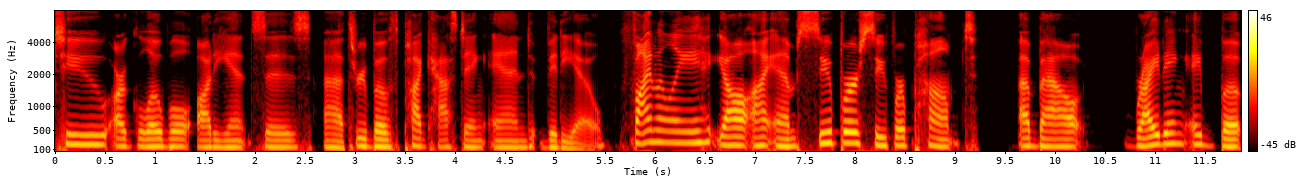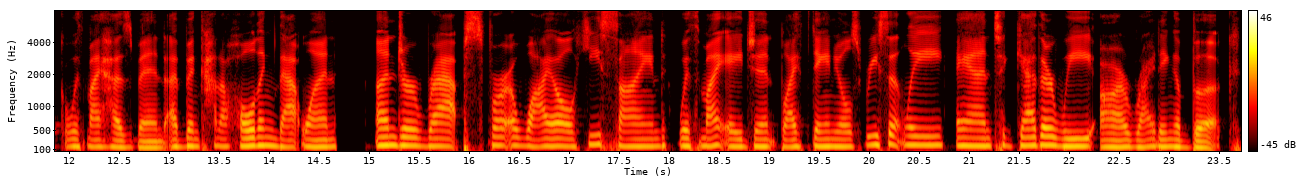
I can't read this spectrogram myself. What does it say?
to our global audiences uh, through both podcasting and video. Finally, y'all, I am super, super pumped about writing a book with my husband. I've been kind of holding that one under wraps for a while. He signed with my agent, Blythe Daniels, recently, and together we are writing a book.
